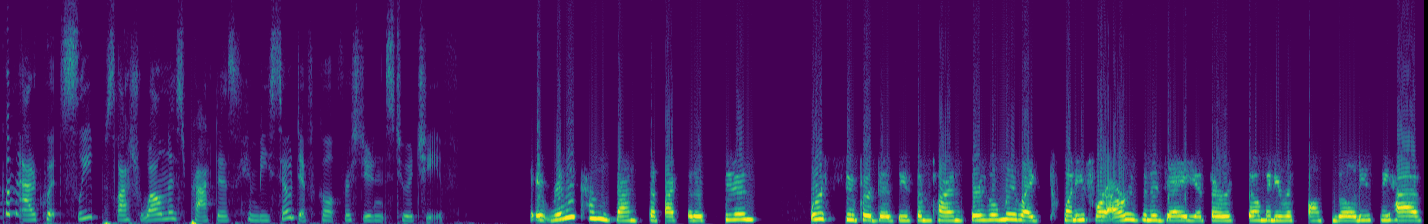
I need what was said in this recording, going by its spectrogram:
come adequate sleep slash wellness practice can be so difficult for students to achieve? It really comes down to the fact that as students, we're super busy sometimes. There's only like 24 hours in a day, yet there are so many responsibilities we have,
